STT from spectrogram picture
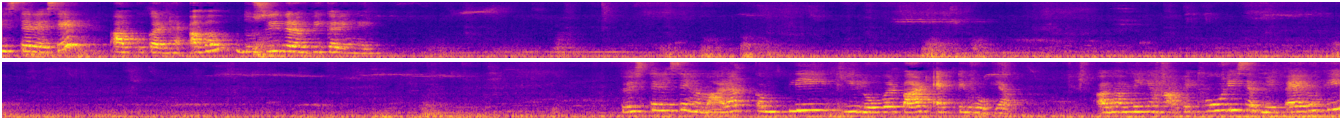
इस तरह से आपको करना है। अब हम दूसरी तरफ़ भी करेंगे। तो इस तरह से हमारा कंप्लीट ही लोअर पार्ट एक्टिव हो गया। अब हमने यहाँ पे थोड़ी सी अपने पैरों की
